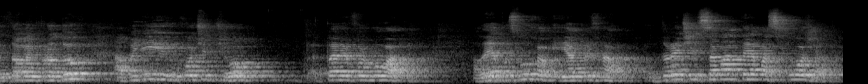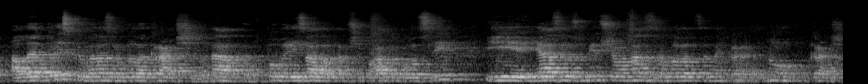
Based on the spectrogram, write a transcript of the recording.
готовий продукт, а мені хочуть його переформувати. Але я послухав і я признав. До речі, сама тема схожа, але приспів вона зробила краще. Вона повирізала там ще багато було слів, і я зрозумів, що вона зробила це ну, краще.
